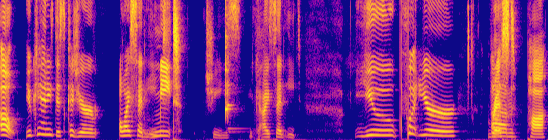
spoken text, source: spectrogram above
Oh, you can't eat this because you're. Oh, I said eat. Meat. Jeez, I said eat. You put your Wrist. um, paw. Purse.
